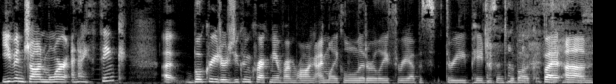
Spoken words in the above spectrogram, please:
even john moore and i think uh, book readers, you can correct me if I'm wrong. I'm like literally three episodes, three pages into the book, but um,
